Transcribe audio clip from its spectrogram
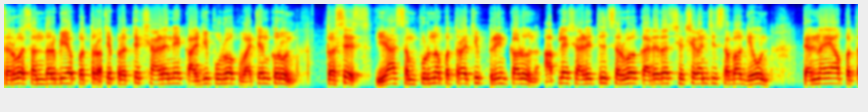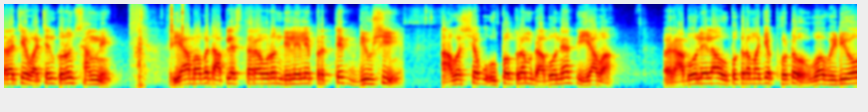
सर्व संदर्भीय पत्र चे प्रत्येक शाळेने काळजीपूर्वक वाचन करून तसेच या संपूर्ण पत्राची प्रिंट काढून आपल्या शाळेतील सर्व कार्यरत शिक्षकांची सभा घेऊन त्यांना या पत्राचे वाचन करून सांगणे. याबाबत आपल्या स्तरावरून दिलेले प्रत्येक दिवशी आवश्यक उपक्रम राबवण्यात यावा. राबवलेला उपक्रमाचे फोटो व व्हिडिओ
